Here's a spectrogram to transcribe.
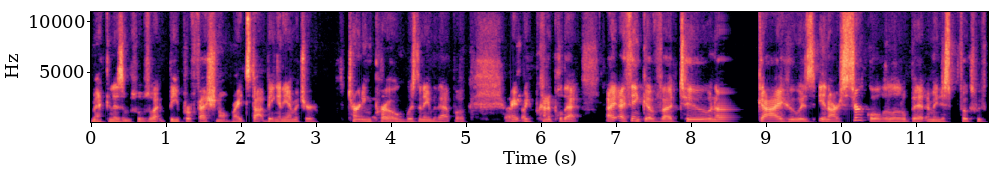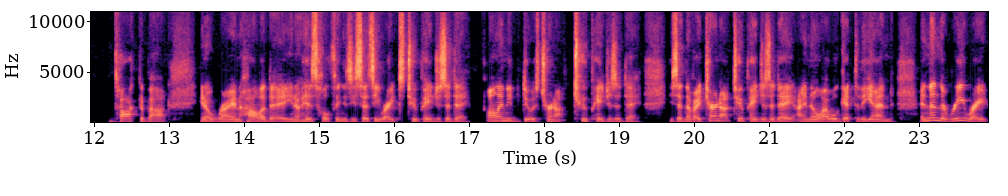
mechanisms was what be professional, right? Stop being an amateur. Turning Pro was the name of that book, right? right. But kind of pull that. I, I think of uh, two and a guy who is in our circle a little bit. I mean, just folks we've talked about, you know, Ryan Holiday, you know, his whole thing is he says he writes two pages a day. All I need to do is turn out two pages a day. He said, now if I turn out two pages a day, I know I will get to the end. And then the rewrite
